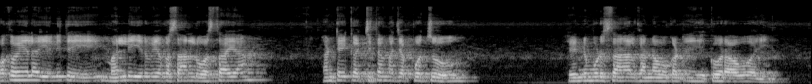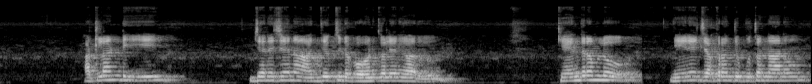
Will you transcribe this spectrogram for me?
ఒకవేళ వెళితే మళ్ళీ ఇరవై ఒక స్థానాలు వస్తాయా? అంటే ఖచ్చితంగా చెప్పొచ్చు. రెండు మూడు స్థానాల కన్నా ఒకటి ఎక్కువ రావు అని. అట్లాంటి జనసేన అధ్యక్షుడు పవన్ కళ్యాణ్ గారు కేంద్రంలో నేనే చక్రం తిప్పుతున్నాను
